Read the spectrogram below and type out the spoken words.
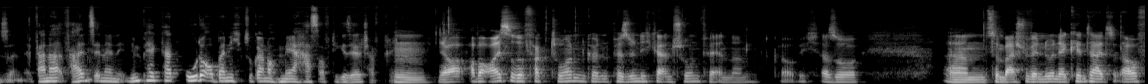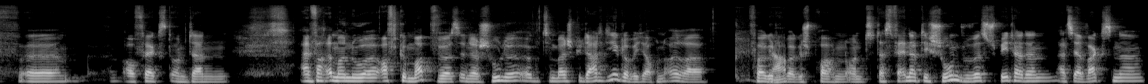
äh, äh verhaltensändernde Impact hat oder ob er nicht sogar noch mehr Hass auf die Gesellschaft kriegt. Mm, ja, aber äußere Faktoren können Persönlichkeiten schon verändern, glaube ich. Also ähm, zum Beispiel, wenn du in der Kindheit auf, äh, aufwächst und dann einfach immer nur oft gemobbt wirst in der Schule, äh, zum Beispiel, da hattet ihr, glaube ich, auch in eurer Folge ja. drüber gesprochen. Und das verändert dich schon. Du wirst später dann als Erwachsener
